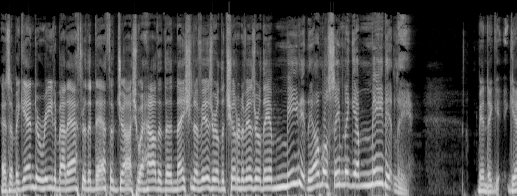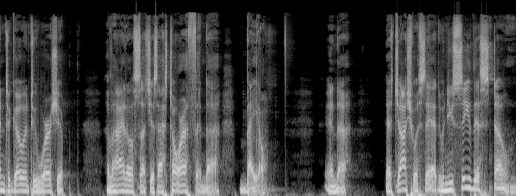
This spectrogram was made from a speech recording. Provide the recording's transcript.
as I began to read about after the death of Joshua, how that the nation of Israel, the children of Israel, they immediately, almost seemingly immediately, began to go into worship of idols such as Ashtoreth and uh, Baal. And uh, as Joshua said, when you see this stone,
